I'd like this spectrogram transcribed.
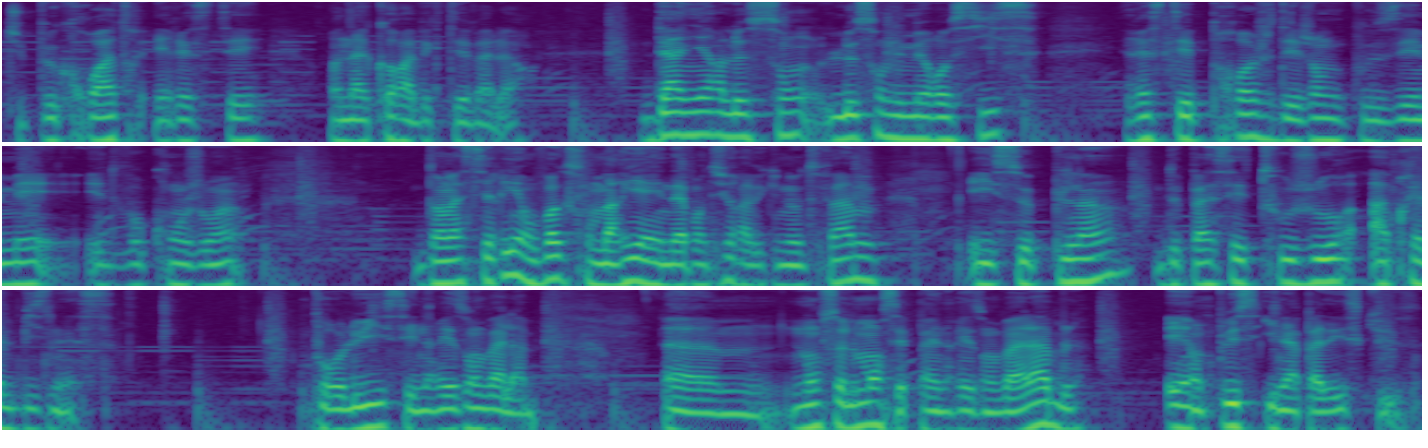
Tu peux croître et rester en accord avec tes valeurs. Dernière leçon, leçon numéro 6, restez proche des gens que vous aimez et de vos conjoints. Dans la série, on voit que son mari a une aventure avec une autre femme et il se plaint de passer toujours après le business. Pour lui, c'est une raison valable. Euh, non seulement c'est pas une raison valable, et en plus il n'a pas d'excuse.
